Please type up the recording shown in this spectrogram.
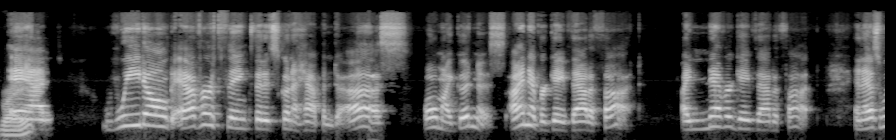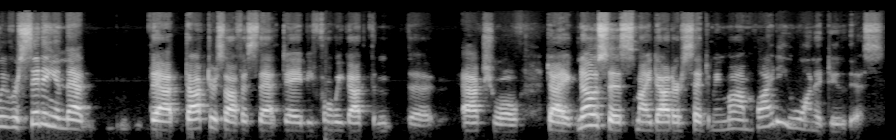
right. And we don't ever think that it's going to happen to us. Oh my goodness. I never gave that a thought. I never gave that a thought. And as we were sitting in that that doctor's office that day before we got the, the actual diagnosis, my daughter said to me, Mom, why do you want to do this?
